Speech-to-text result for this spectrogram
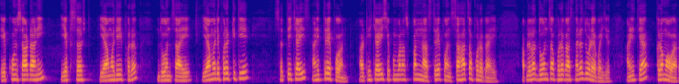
एकोणसाठ आणि एकसष्ट यामध्ये फरक दोनचा आहे. यामध्ये फरक किती आहे? सत्तेचाळीस आणि त्रेपन्न अठ्ठेचाळीस एकोणपन्नास पन्नास त्रेपन्न सहाचा फरक आहे. आपल्याला दोनचा फरक असणाऱ्या जोड्या पाहिजेत आणि त्या क्रमवार.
